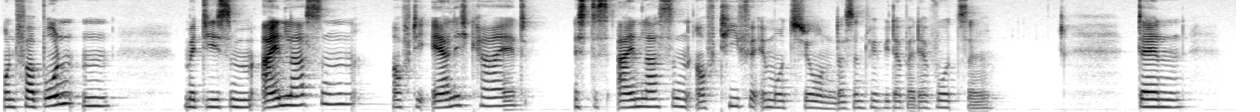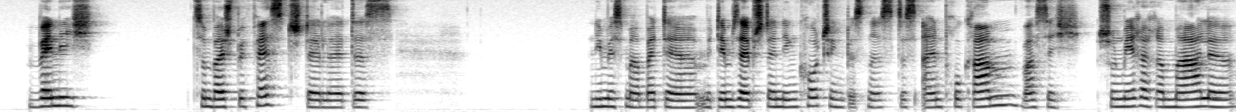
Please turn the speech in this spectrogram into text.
Und verbunden mit diesem Einlassen auf die Ehrlichkeit ist das Einlassen auf tiefe Emotionen. Da sind wir wieder bei der Wurzel. Denn wenn ich zum Beispiel feststelle, dass, nehmen wir es mal mit, der, mit dem selbstständigen Coaching-Business, dass ein Programm, was ich schon mehrere Male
